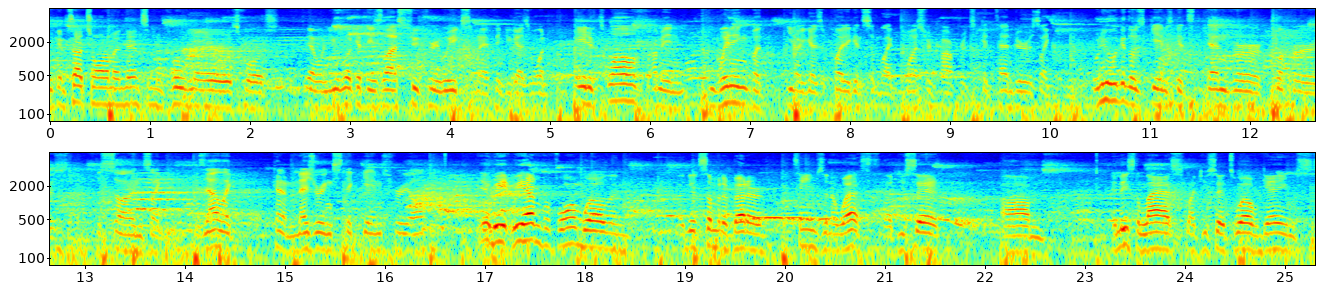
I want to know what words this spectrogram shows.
we can touch on them, and then some improvement areas for us. Yeah, when you look at these last two three weeks, I mean, I think you guys won eight of twelve. I mean, winning, but you know, you guys have played against some like Western Conference contenders. Like when you look at those games against Denver, Clippers, the Suns, like is that like kind of measuring stick games for y'all? Yeah, we, we haven't performed well in, against some of the better teams in the West, like you said. Um, at least the last, like you said, 12 games.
